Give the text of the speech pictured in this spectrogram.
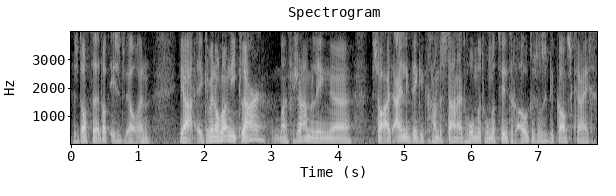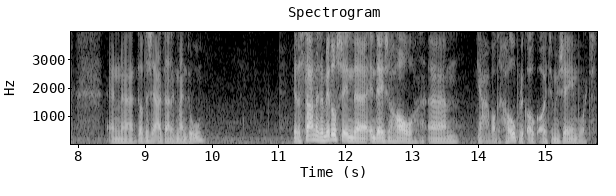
Dus dat, dat is het wel. En ja, ik ben nog lang niet klaar. Mijn verzameling zal uiteindelijk denk ik gaan bestaan uit 100, 120 auto's als ik de kans krijg. En dat is uiteindelijk mijn doel. Er staan er inmiddels in, de, in deze hal, um, ja, wat hopelijk ook ooit een museum wordt.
